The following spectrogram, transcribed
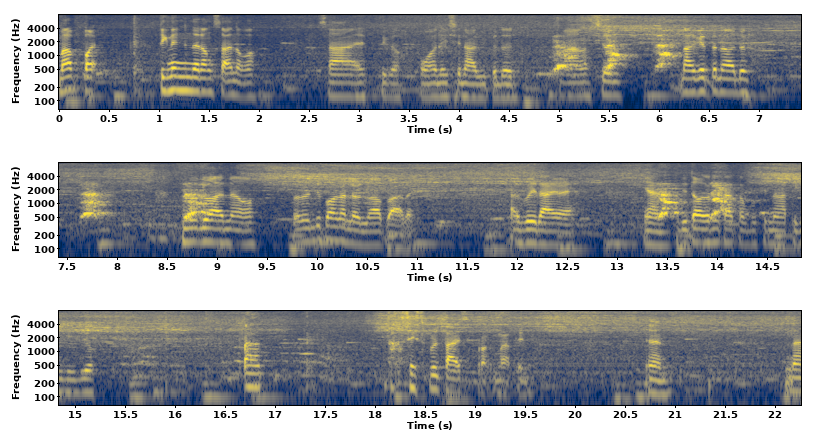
mapa, tingnan nyo na lang sa ano ko, sa FB ko, kung ano yung sinabi ko doon. Maangas yun. Nakaganto na ako doon. Naluluhan na ako. Pero hindi pa ako naluluha pare. Alboy tayo eh. Yan, dito ako na tatapusin ng ating video. At, successful tayo sa prank natin. Yan. Na,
